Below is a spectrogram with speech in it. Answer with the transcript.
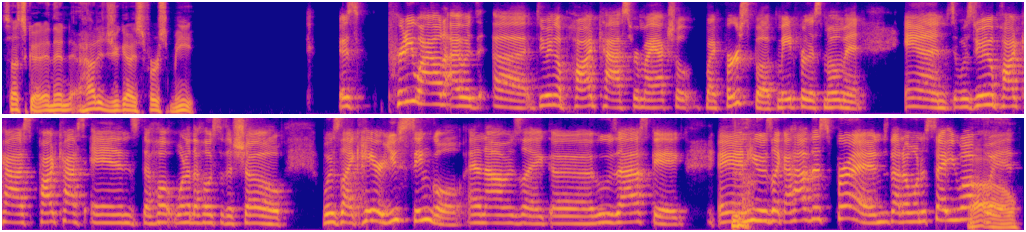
So that's good. And then how did you guys first meet? It was pretty wild. I was uh, doing a podcast for my actual my first book, Made for This Moment, and was doing a podcast. Podcast ends. The ho- one of the hosts of the show was like, "Hey, are you single?" And I was like, uh, "Who's asking?" And he was like, "I have this friend that I want to set you up Uh-oh. with."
